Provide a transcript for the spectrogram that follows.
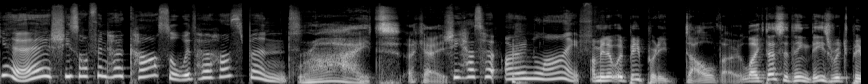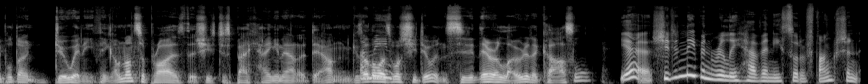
Yeah, she's off in her castle with her husband. Right. Okay. She has her own life. I mean, it would be pretty dull, though. Like, that's the thing. These rich people don't do anything. I'm not surprised that she's just back hanging out at Downton, because I otherwise, mean- what's she doing? Sitting there alone in a castle? yeah, she didn't even really have any sort of function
